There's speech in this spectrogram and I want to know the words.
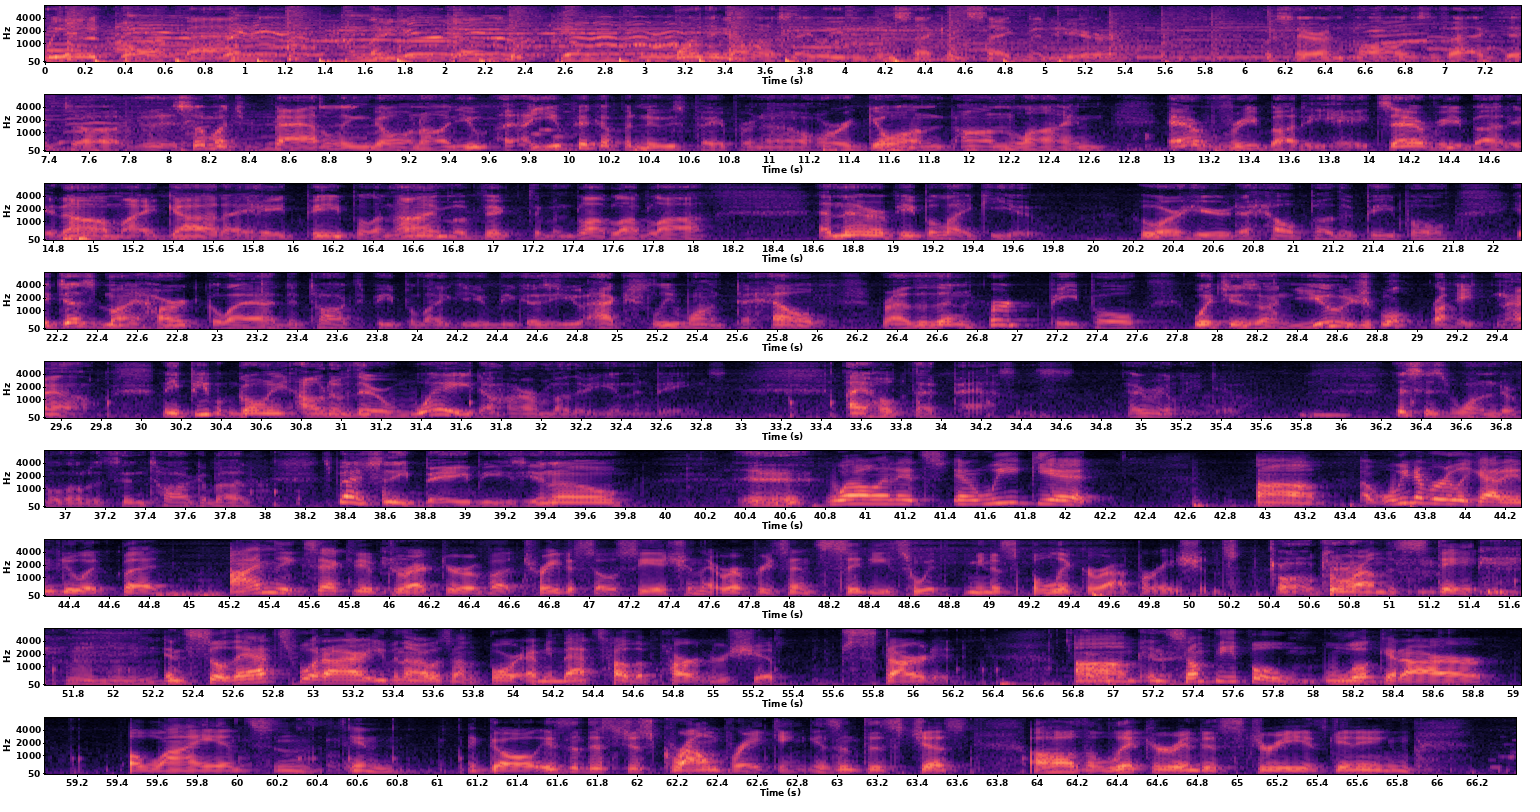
We are back, ladies and gentlemen. One thing I want to say leading to the second segment here with Sarah and Paul is the fact that uh, there's so much battling going on. You uh, you pick up a newspaper now or go on online. Everybody hates everybody, and oh my God, I hate people, and I'm a victim, and blah blah blah. And there are people like you who are here to help other people. It does my heart glad to talk to people like you because you actually want to help rather than hurt people, which is unusual right now. I mean, people going out of their way to harm other human beings. I hope that passes. I really do. Mm-hmm. This is wonderful though to talk about, especially babies. You know. Ugh. Well, and it's and we get. Uh, we never really got into it, but I'm the executive director of a trade association that represents cities with municipal liquor operations oh, okay. from around the state. Mm-hmm. And so that's what I, even though I was on the board, I mean, that's how the partnership started. Um, oh, okay. And some people look at our alliance and, and go, isn't this just groundbreaking? Isn't this just, oh, the liquor industry is getting,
